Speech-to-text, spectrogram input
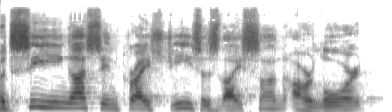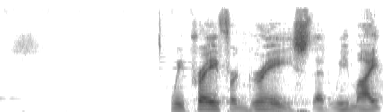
but seeing us in Christ Jesus, thy Son, our Lord, we pray for grace that we might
